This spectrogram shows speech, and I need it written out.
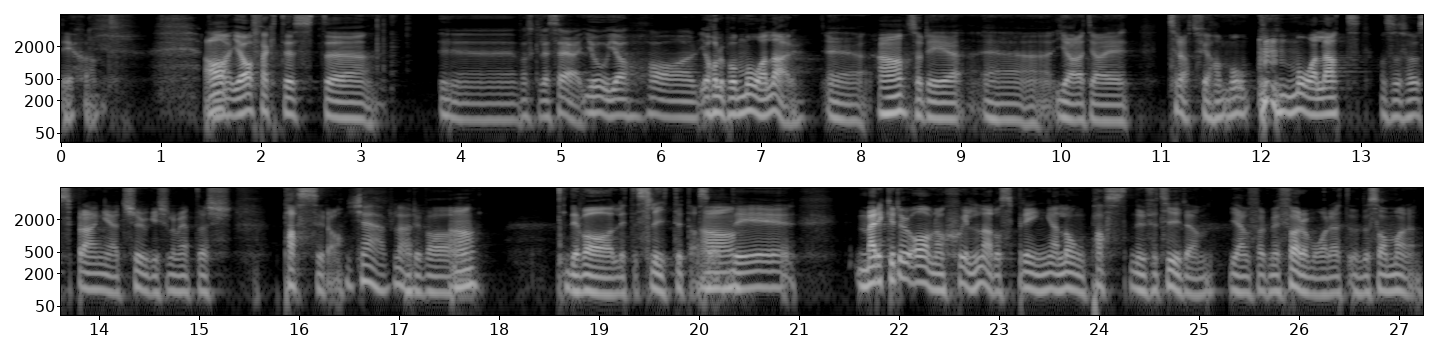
Det är skönt. Ja, Ja, jag har faktiskt... eh, eh, vad skulle jag säga? Jo, jag, har, jag håller på och målar. Eh, ja, så det eh, gör att jag är trött för jag har må målat och så, så sprang jag ett 20 kilometers pass idag. jävlar. Och det, var, Ja. det var lite slitigt alltså. Ja. Det, märker du av någon skillnad att springa långpass nu för tiden jämfört med förra året under sommaren?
